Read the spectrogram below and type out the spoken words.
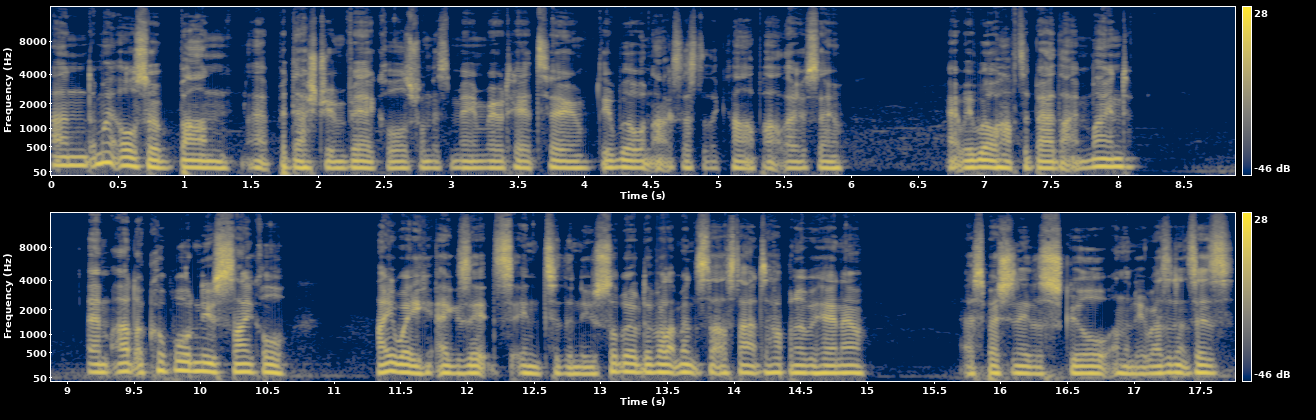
And I might also ban uh, pedestrian vehicles from this main road here too. They will want access to the car park though, so uh, we will have to bear that in mind. Um, add a couple of new cycle highway exits into the new suburb developments that are starting to happen over here now, especially near the school and the new residences.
